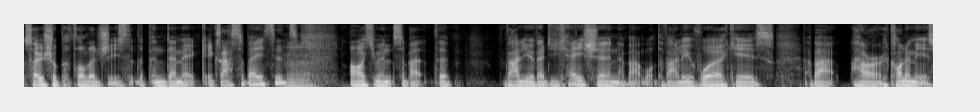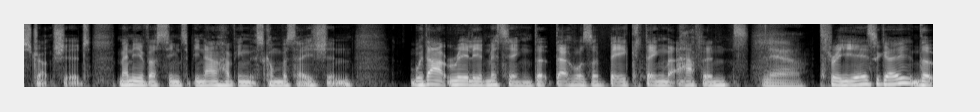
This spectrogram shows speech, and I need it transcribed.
social pathologies that the pandemic exacerbated. Mm. Arguments about the value of education, about what the value of work is, about how our economy is structured. Many of us seem to be now having this conversation without really admitting that there was a big thing that happened yeah. three years ago that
